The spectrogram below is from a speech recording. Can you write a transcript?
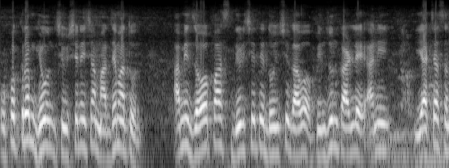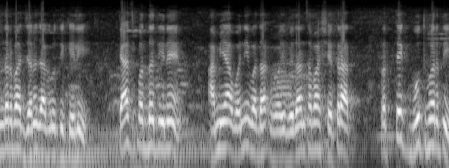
उपक्रम घेऊन शिवसेनेच्या माध्यमातून आम्ही जवळपास दीडशे ते दोनशे गावं पिंजून काढले आणि याच्या संदर्भात जनजागृती केली. त्याच पद्धतीने आम्ही या वनी वदा विधानसभा क्षेत्रात प्रत्येक बूथवरती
